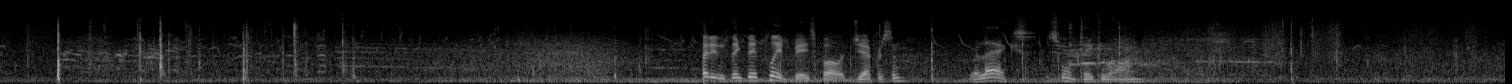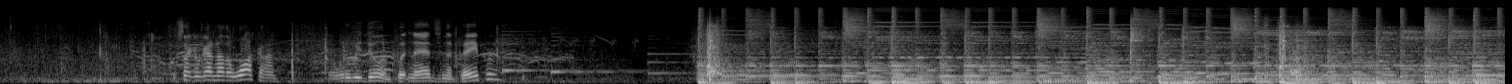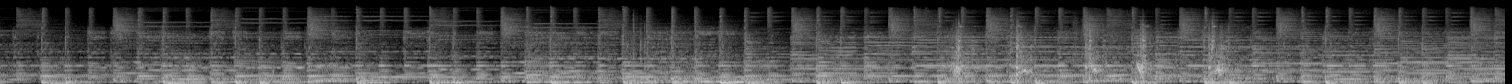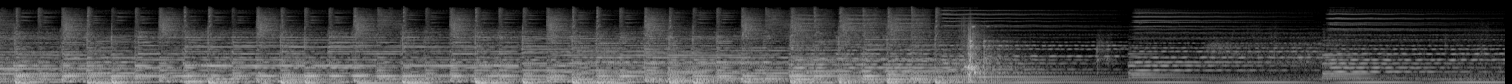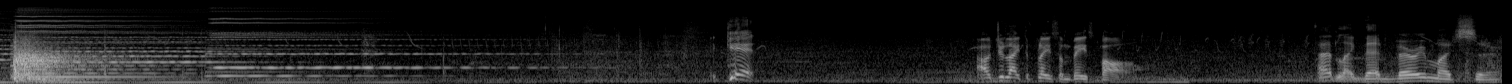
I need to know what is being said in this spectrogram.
I didn't think they played baseball at Jefferson. Relax. This won't take long. Looks like we've got another walk-on. So what are we doing, putting ads in the paper? Play some baseball? I'd like that very much, sir.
